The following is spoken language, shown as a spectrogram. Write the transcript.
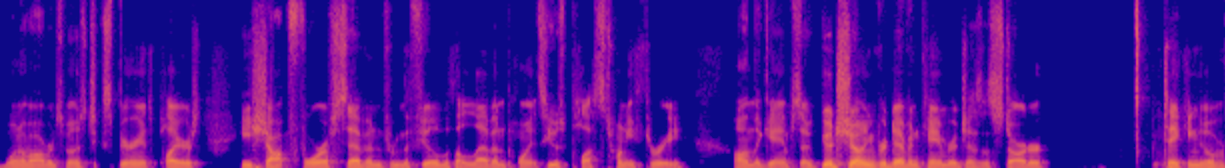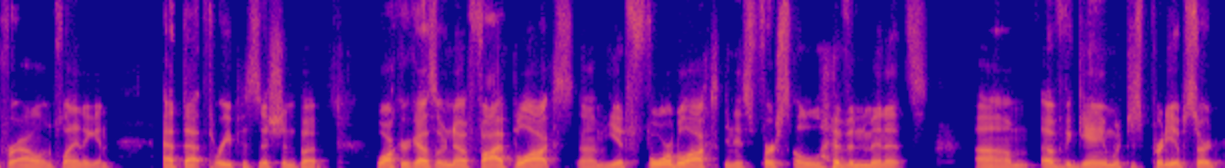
one of Auburn's most experienced players. He shot four of seven from the field with 11 points. He was plus 23 on the game. So good showing for Devin Cambridge as a starter. taking over for Allen Flanigan at that three position. But Walker Kessler, no, five blocks. Um, he had four blocks in his first 11 minutes um, of the game, which is pretty absurd.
